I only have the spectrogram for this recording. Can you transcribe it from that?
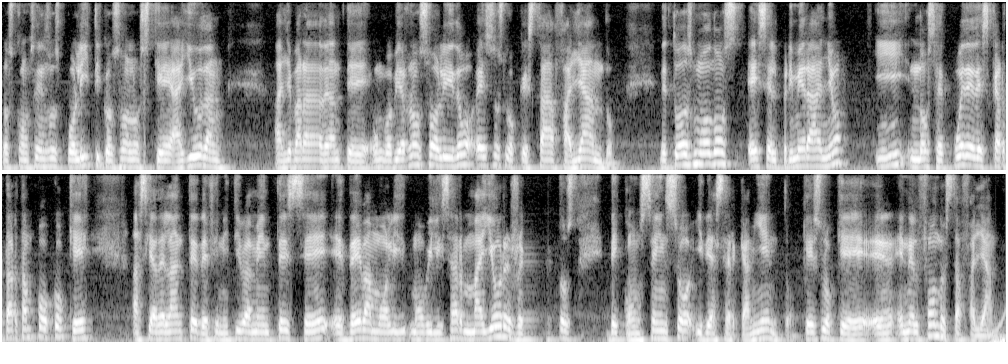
los consensos políticos son los que ayudan a llevar adelante un gobierno sólido, eso es lo que está fallando. De todos modos, es el primer año y no se puede descartar tampoco que hacia adelante definitivamente se eh, deba movilizar mayores recursos de consenso y de acercamiento, que es lo que en el fondo está fallando.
